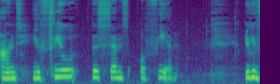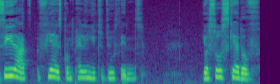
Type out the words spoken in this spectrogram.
and you feel this sense of fear, you can see that fear is compelling you to do things. You're so scared of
